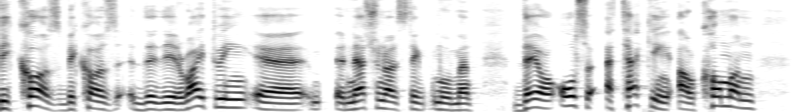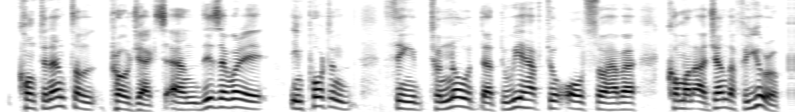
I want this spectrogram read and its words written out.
because because the, the right-wing uh, nationalistic movement they are also attacking our common continental projects, and this is a very important thing to note that we have to also have a common agenda for Europe.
